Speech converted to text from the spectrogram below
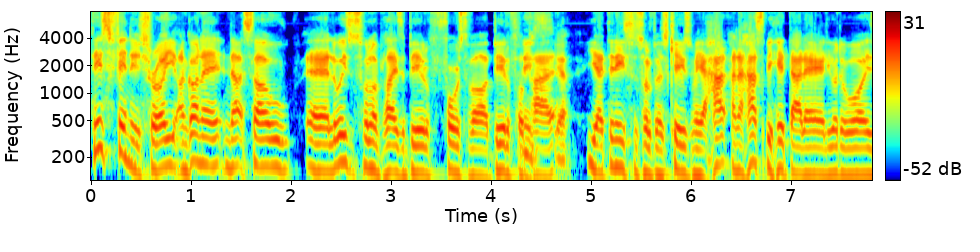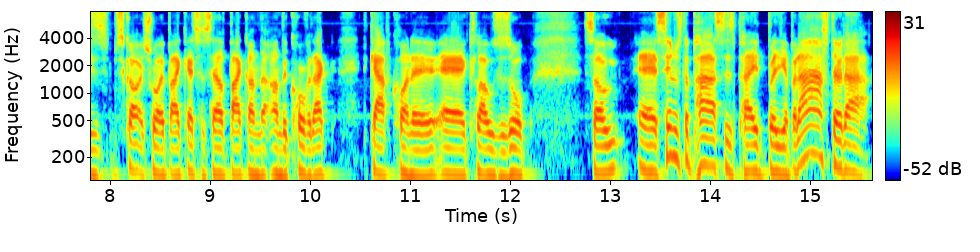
This finish, right? I'm gonna. no, So uh, Louisa Sullivan plays a beautiful. First of all, a beautiful Denise, pass. yeah. yeah, Denise Sullivan. Excuse me, and it has to be hit that early, otherwise Scottish right back gets herself back on the on the cover. That gap kind of uh, closes up. So uh, as soon as the pass is paid, brilliant. But after that,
